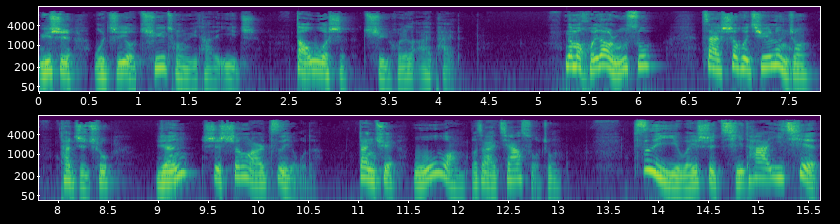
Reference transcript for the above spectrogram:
于是我只有屈从于他的意志，到卧室取回了 iPad。那么回到卢梭，在《社会契约论》中，他指出，人是生而自由的，但却无往不在枷锁中。自以为是其他一切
